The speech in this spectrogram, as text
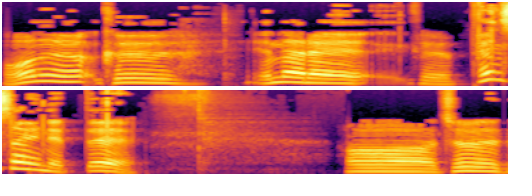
어느, 그, 옛날에 그 팬사인회 때, 어, 저,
